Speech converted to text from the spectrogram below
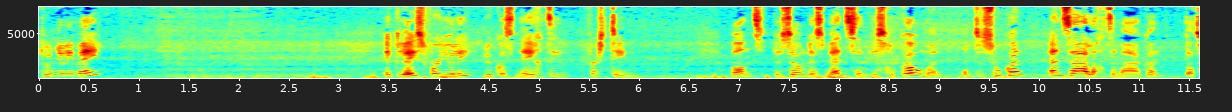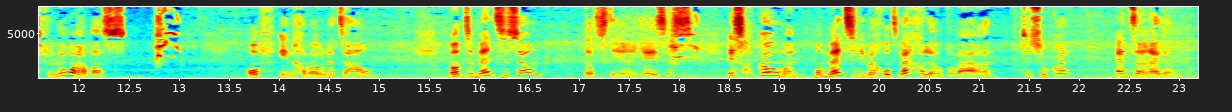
Doen jullie mee? Ik lees voor jullie Lucas 19, vers 10. Want de zoon des mensen is gekomen om te zoeken en zalig te maken dat verloren was. Of in gewone taal. Want de mensenzoon, dat is de Heer Jezus, is gekomen om mensen die bij God weggelopen waren te zoeken en te redden.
